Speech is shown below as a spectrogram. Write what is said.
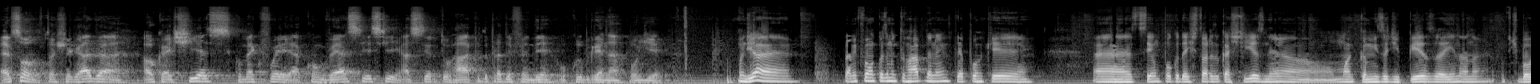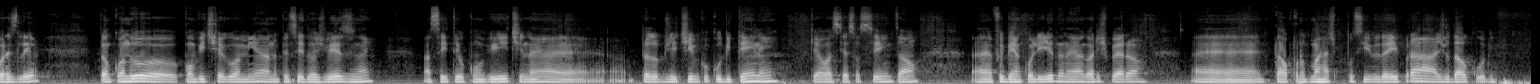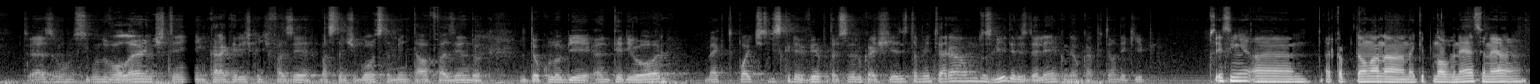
Edson, tua chegada ao Caxias, como é que foi a conversa e esse acerto rápido para defender o Clube Grenar? Bom dia. Bom dia. É, para mim foi uma coisa muito rápida, né? Até porque é, sei um pouco da história do Caxias, né? Uma camisa de peso aí no, no futebol brasileiro. Então, quando o convite chegou a mim, eu não pensei duas vezes, né? Aceitei o convite, né? Pelo objetivo que o clube tem, né? Que é o acesso a C. Então, é, fui bem acolhido, né? Agora espero é, tá pronto o mais rápido possível daí para ajudar o clube. Tu és um segundo volante, tem característica de fazer bastante gols, também estava fazendo no teu clube anterior. Como é que tu pode se descrever para o torcedor do Caxias e também tu era um dos líderes do elenco, né, o capitão da equipe? Sim, sim, uh, era capitão lá na, na equipe Nova Vénécia, né?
